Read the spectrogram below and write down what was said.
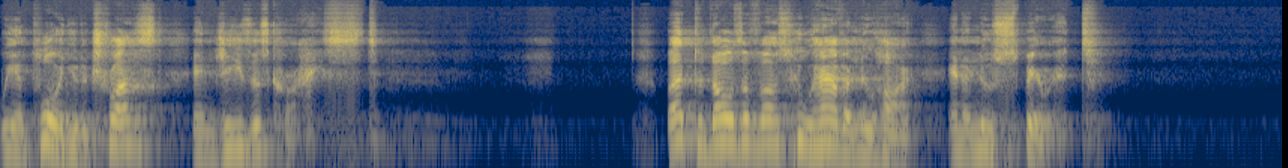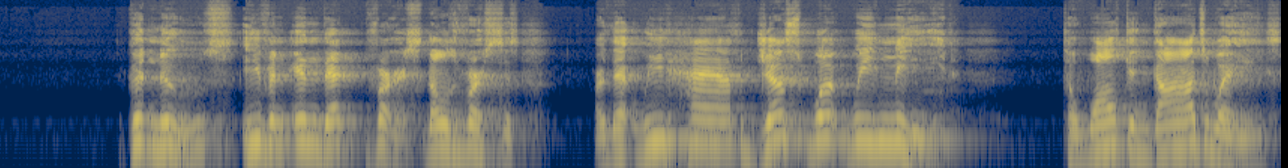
we implore you to trust in Jesus Christ. But to those of us who have a new heart and a new spirit, good news, even in that verse, those verses, are that we have just what we need to walk in God's ways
